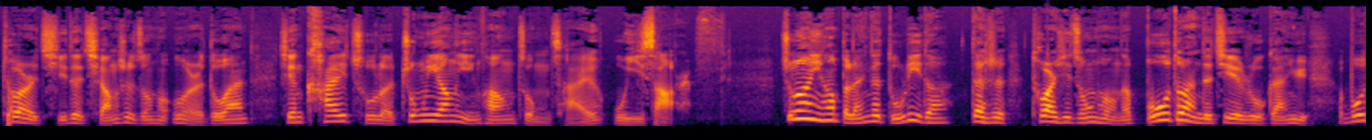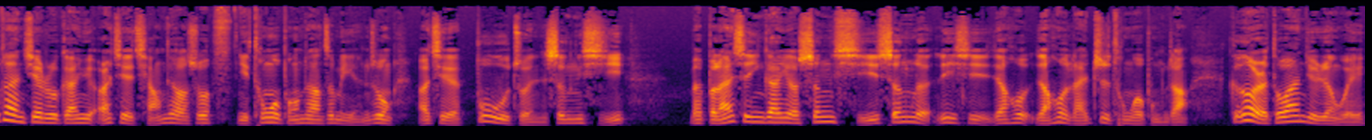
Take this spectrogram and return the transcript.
土耳其的强势总统鄂尔多安先开除了中央银行总裁乌伊萨尔。中央银行本来应该独立的，但是土耳其总统呢，不断的介入干预，不断介入干预，而且强调说，你通货膨胀这么严重，而且不准升息。本本来是应该要升息，升了利息，然后然后来治通货膨胀。跟鄂尔多安就认为，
